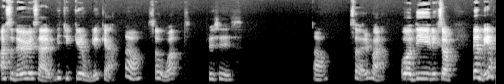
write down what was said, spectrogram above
Alltså det är ju så här, vi tycker olika. ja, So what? precis. Ja. Så är det bara. Och det är ju liksom, vem vet?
